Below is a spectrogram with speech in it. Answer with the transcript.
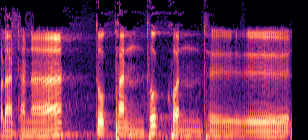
ปรารถนา ทุกท่านทุกคนเถิด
